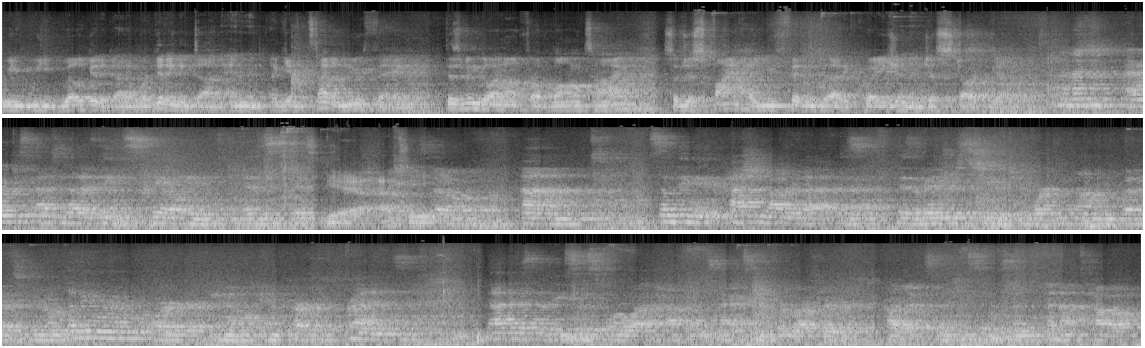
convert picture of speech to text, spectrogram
we, we will get it done we're getting it done. And again, it's not a new thing. This has been going on for a long time. So just find how you fit into that equation and just start going. I, I would just add to that, I think scaling is, is Yeah, absolutely. So, um, something that you're passionate about or that is, is of interest to you, that you're working on, whether it's in your own living room or, you know, in a park with friends, that is the basis for what happens next and for larger projects and pieces. And, and that's how,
